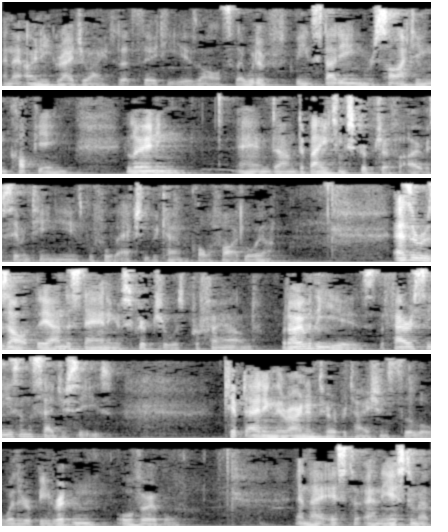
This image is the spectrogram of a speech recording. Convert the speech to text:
and they only graduated at 30 years old. So they would have been studying, reciting, copying, learning, and um, debating scripture for over 17 years before they actually became a qualified lawyer. As a result, their understanding of scripture was profound. But over the years, the Pharisees and the Sadducees kept adding their own interpretations to the law, whether it be written or verbal, and, esti- and the estimate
